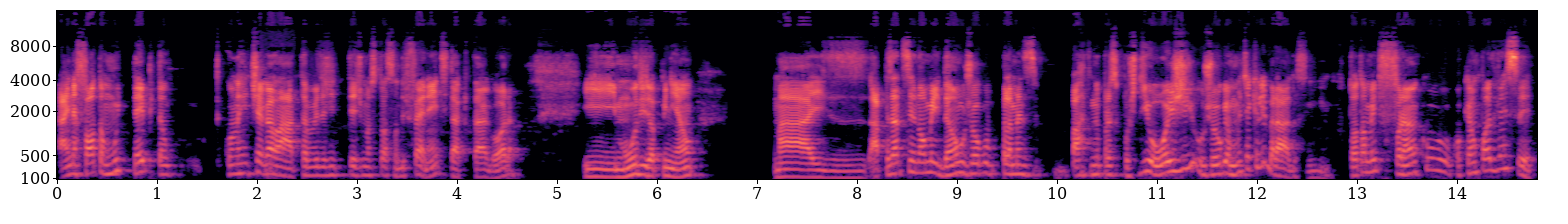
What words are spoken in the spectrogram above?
ainda falta muito tempo, então, quando a gente chegar lá, talvez a gente esteja uma situação diferente da que está agora e mude de opinião. Mas, apesar de ser no Almeidão, o jogo, pelo menos partindo do pressuposto de hoje, o jogo é muito equilibrado, assim, totalmente franco, qualquer um pode vencer.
